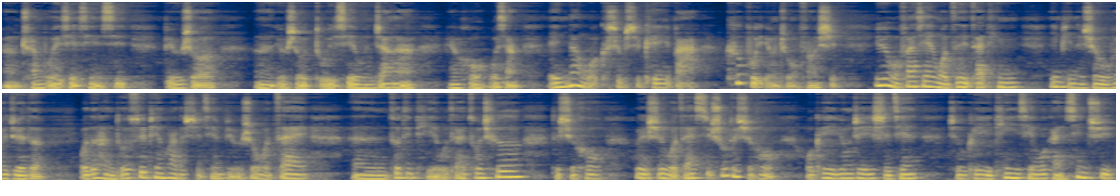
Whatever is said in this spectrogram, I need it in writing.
嗯传播一些信息，比如说嗯有时候读一些文章啊，然后我想哎那我是不是可以把科普也用这种方式？因为我发现我自己在听音频的时候，我会觉得我的很多碎片化的时间，比如说我在嗯坐地铁、我在坐车的时候，或者是我在洗漱的时候，我可以用这些时间就可以听一些我感兴趣，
